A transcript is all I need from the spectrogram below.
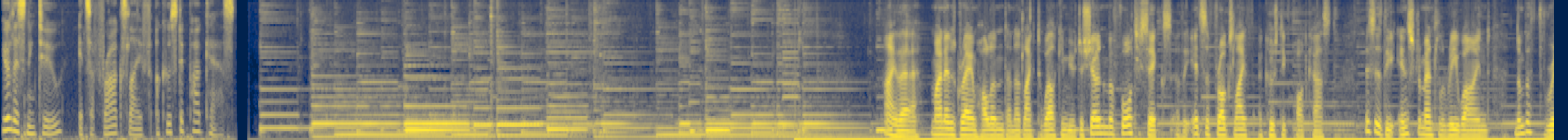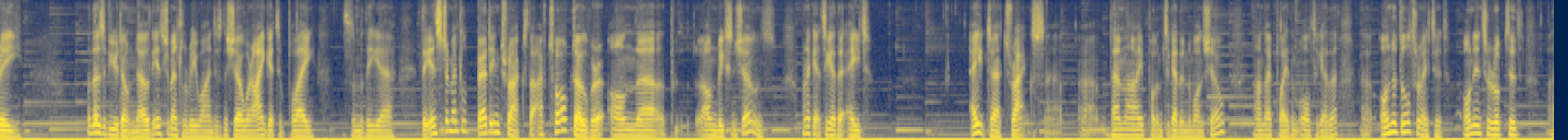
You're listening to It's a Frog's Life acoustic podcast. Hi there, my name is Graham Holland and I'd like to welcome you to show number 46 of the It's a Frog's Life acoustic podcast. This is the Instrumental Rewind number 3. For those of you who don't know, the Instrumental Rewind is the show where I get to play some of the uh, the instrumental bedding tracks that I've talked over on uh, on recent shows. When I get together eight eight uh, tracks, uh, uh, then I put them together in one show and I play them all together, uh, unadulterated, uninterrupted,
